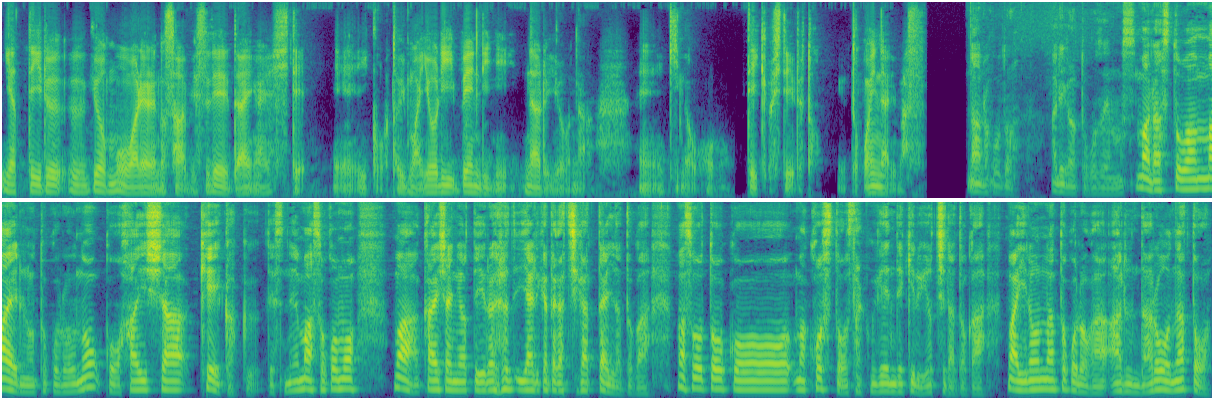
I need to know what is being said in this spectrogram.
やっている業務を我々のサービスで代替していこうという、まあ、より便利になるような機能を提供しているというところになります。なるほど。ありがとうございます。まあ、ラストワンマイルのところの、こう、配車計画ですね。まあ、そこも、まあ、会社によっていろいろやり方が違ったりだとか、まあ、相当こう、まあ、コストを削減できる余地だとか、まあ、いろんなところがあるんだろうなと、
